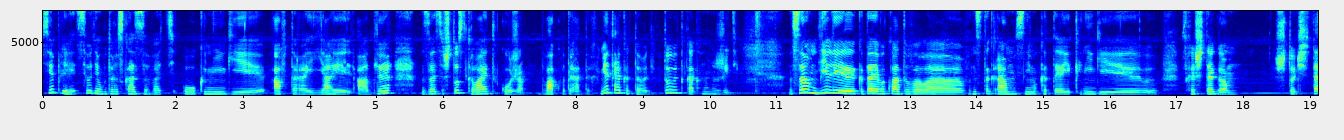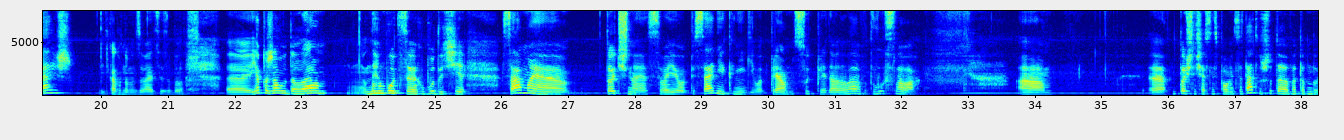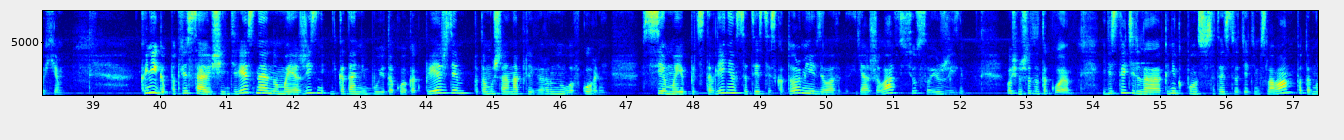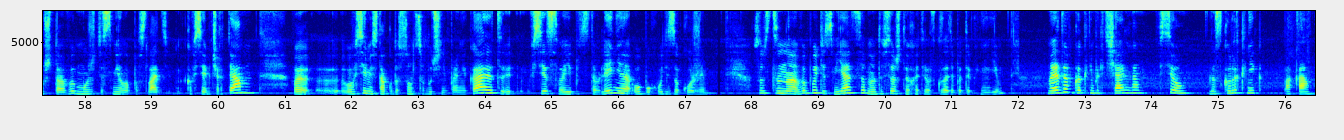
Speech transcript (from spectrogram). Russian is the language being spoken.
Всем привет! Сегодня я буду рассказывать о книге автора Яэль Адлер. Называется «Что скрывает кожа?» Два квадратных метра, которые диктуют, как нам жить. На самом деле, когда я выкладывала в Инстаграм снимок этой книги с хэштегом «Что читаешь?» или как он там называется, я забыла, э, я, пожалуй, дала на эмоциях, будучи самое точное свое описание книги, вот прям суть передала в двух словах. А, э, точно сейчас не вспомню цитату, что-то в этом духе. Книга потрясающе интересная, но моя жизнь никогда не будет такой, как прежде, потому что она перевернула в корне все мои представления, в соответствии с которыми я, взяла, я жила всю свою жизнь. В общем, что-то такое. И действительно, книга полностью соответствует этим словам, потому что вы можете смело послать ко всем чертям, э, во все места, куда солнце луч не проникает, все свои представления об уходе за кожей. Собственно, вы будете смеяться, но это все, что я хотела сказать об этой книге. На этом, как ни печально, все. До скорых книг. Пока.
